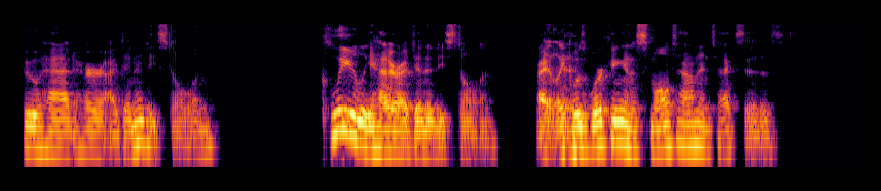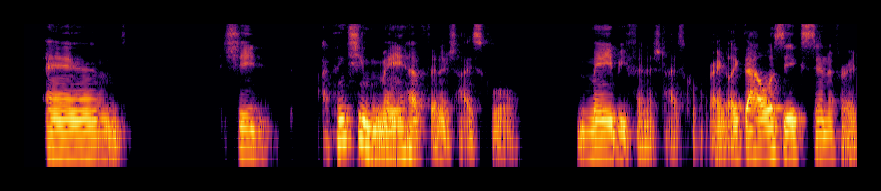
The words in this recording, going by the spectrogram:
who had her identity stolen, clearly had her identity stolen, right? Like was working in a small town in Texas and she I think she may have finished high school, maybe finished high school, right? Like that was the extent of her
